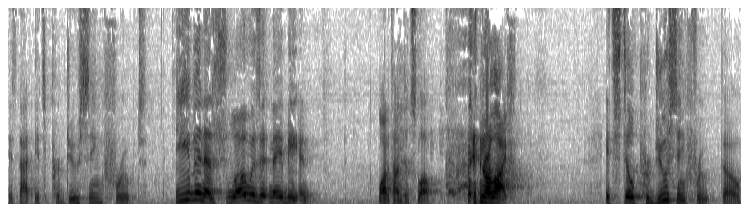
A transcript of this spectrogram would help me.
is that it's producing fruit, even as slow as it may be. And a lot of times it's slow in our life. It's still producing fruit, though,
